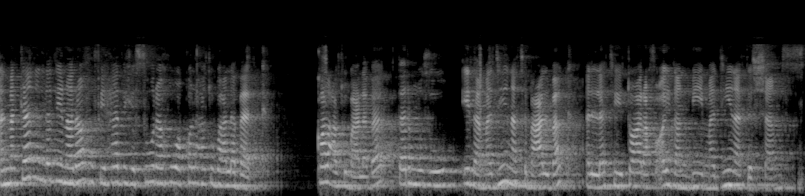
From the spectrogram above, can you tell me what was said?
المكان الذي نراه في هذه الصورة هو قلعة بعلبك قلعة بعلبك ترمز إلى مدينة بعلبك التي تعرف أيضا بمدينة الشمس.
